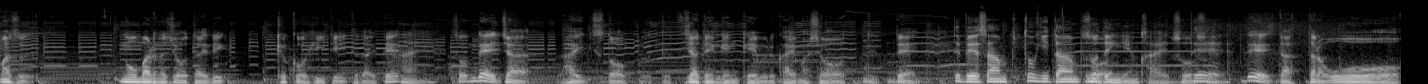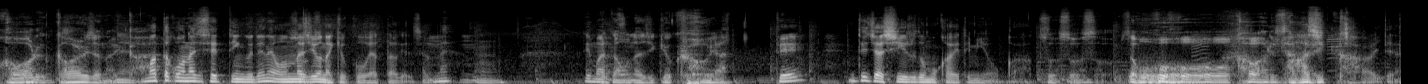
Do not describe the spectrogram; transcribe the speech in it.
まずノーマルな状態で曲を弾いていただいて、はい。そんでじゃあはいストップってじゃあ電源ケーブル変えましょうって言って、でベースアンプとギターアンプの電源変えてでだったらおお変わる変わるじゃないね。か、全く同じセッティングでね同じような曲をやったわけですよね。うんでまた同じ曲をやってうんでじゃあシールドも変えてみようか。そうそうそう。そうおお変わるじゃないマジかみたいな。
